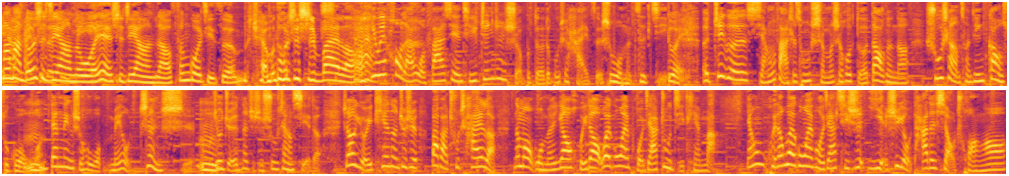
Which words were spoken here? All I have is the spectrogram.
妈妈都是这样的，我也是这样的，分过几次，全部都是失败了。因为后来我发现，其实真正舍不得的不是孩子，是我们自己。对，呃，这个想法是从什么时候得到的呢？书上曾经告诉过我，但那个时候我没有证实，我就觉得那只是书上写的。然后有一天呢，就是爸爸出差了，那么我们要回到外公外婆家住几天嘛。然后回到外公外婆家，其实也是有他的小床哦，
